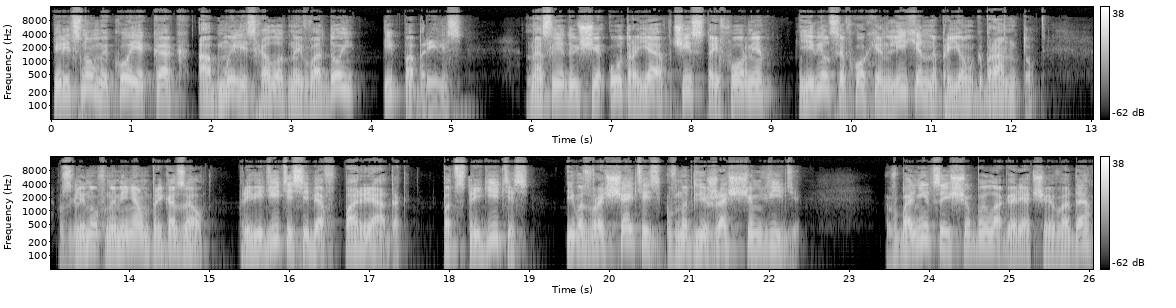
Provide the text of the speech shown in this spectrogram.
Перед сном мы кое-как обмылись холодной водой и побрились. На следующее утро я в чистой форме явился в Хохенлихен на прием к Бранту. Взглянув на меня, он приказал «Приведите себя в порядок, подстригитесь и возвращайтесь в надлежащем виде. В больнице еще была горячая вода,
